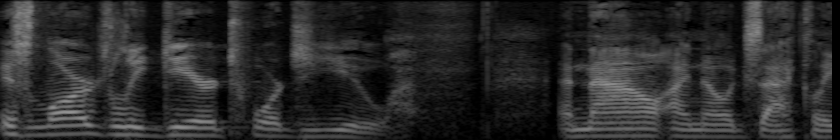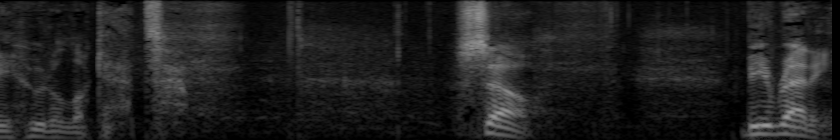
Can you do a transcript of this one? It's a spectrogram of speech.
is largely geared towards you, and now I know exactly who to look at. So, be ready.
